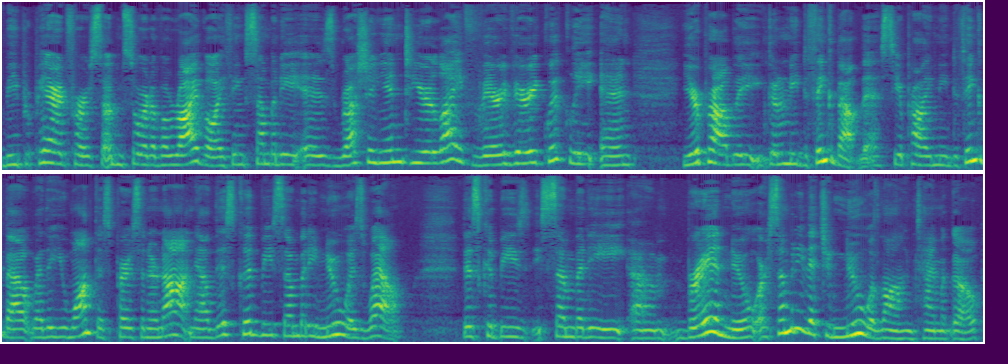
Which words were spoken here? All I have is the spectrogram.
be prepared for some sort of arrival. I think somebody is rushing into your life very, very quickly, and you're probably going to need to think about this. You probably need to think about whether you want this person or not. Now, this could be somebody new as well. This could be somebody um, brand new or somebody that you knew a long time ago.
